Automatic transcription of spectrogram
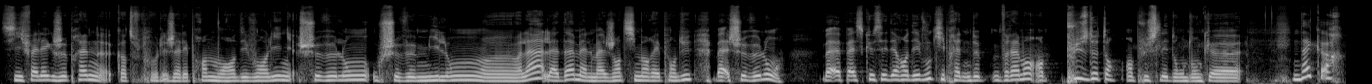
s'il fallait que je prenne, quand j'allais prendre mon rendez-vous en ligne, cheveux longs ou cheveux mi-longs, euh, voilà, la dame, elle m'a gentiment répondu, bah cheveux longs. Bah, parce que c'est des rendez-vous qui prennent de- vraiment en plus de temps, en plus les dons. Donc, euh, d'accord.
